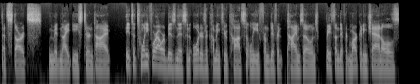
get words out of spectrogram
that starts midnight Eastern time it's a 24 hour business and orders are coming through constantly from different time zones based on different marketing channels.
